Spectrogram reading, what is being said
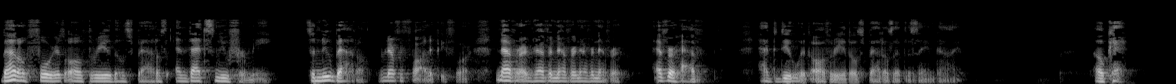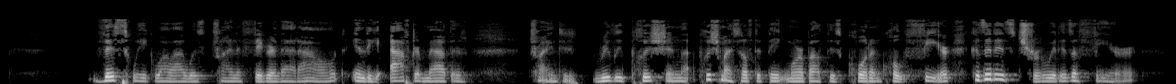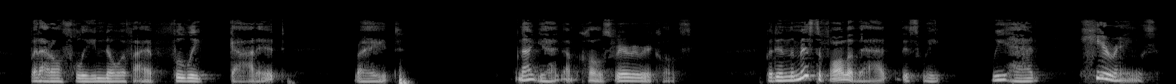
Battle four is all three of those battles, and that's new for me. It's a new battle. I've never fought it before. Never, never, never, never, never, ever have had to deal with all three of those battles at the same time. Okay. This week, while I was trying to figure that out in the aftermath of trying to really push and push myself to think more about this quote unquote fear, because it is true, it is a fear, but I don't fully know if I have fully got it, right? Not yet. I'm close, very, very close. But in the midst of all of that this week, we had hearings.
